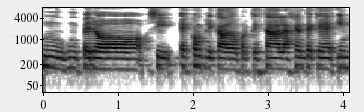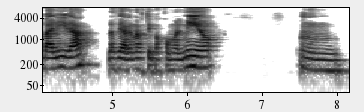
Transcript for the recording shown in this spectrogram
Mm, Pero sí, es complicado porque está la gente que invalida los diagnósticos como el mío, mm,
